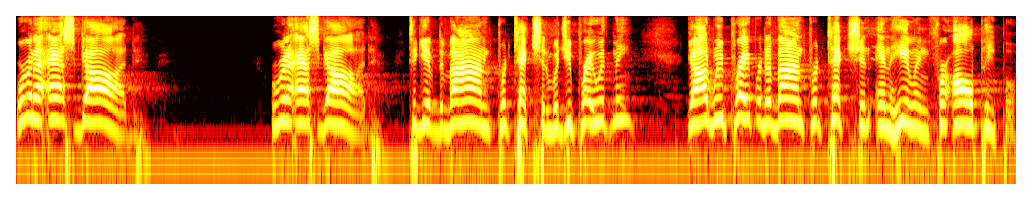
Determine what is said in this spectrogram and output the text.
We're going to ask God. We're going to ask God to give divine protection. Would you pray with me? God, we pray for divine protection and healing for all people.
